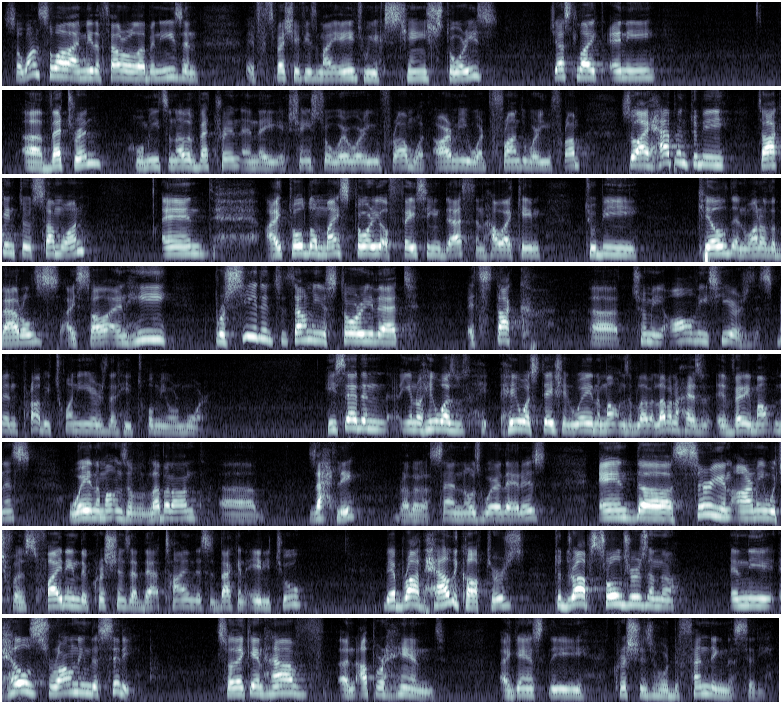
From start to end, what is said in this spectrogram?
So once in a while, I meet a fellow Lebanese, and if, especially if he's my age, we exchange stories, just like any uh, veteran who meets another veteran, and they exchange stories. Where were you from? What army? What front were you from? So I happened to be talking to someone, and I told them my story of facing death and how I came to be killed in one of the battles I saw, and he proceeded to tell me a story that it stuck uh, to me all these years. It's been probably 20 years that he told me or more. He said, and you know, he was he, was stationed way in the mountains of Lebanon. Lebanon has a very mountainous, way in the mountains of Lebanon, uh, Zahle. Brother Hassan knows where that is. And the Syrian army, which was fighting the Christians at that time, this is back in 82, they brought helicopters to drop soldiers in the, in the hills surrounding the city so they can have an upper hand against the Christians who were defending the city.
